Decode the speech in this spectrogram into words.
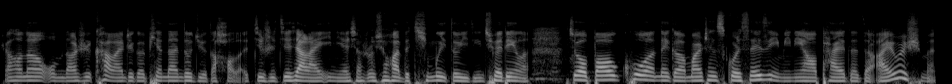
然后呢，我们当时看完这个片单都觉得好了，就是接下来一年小说学化的题目也都已经确定了，就包括那个 Martin Scorsese 明年要拍的《The Irishman》，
